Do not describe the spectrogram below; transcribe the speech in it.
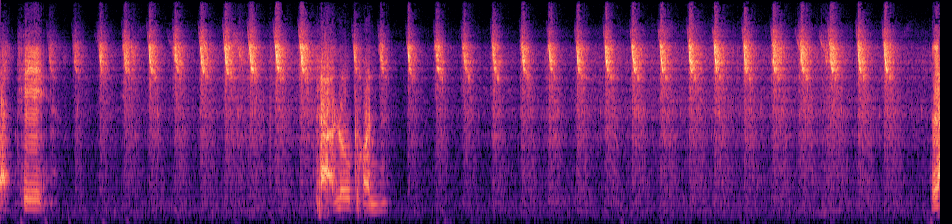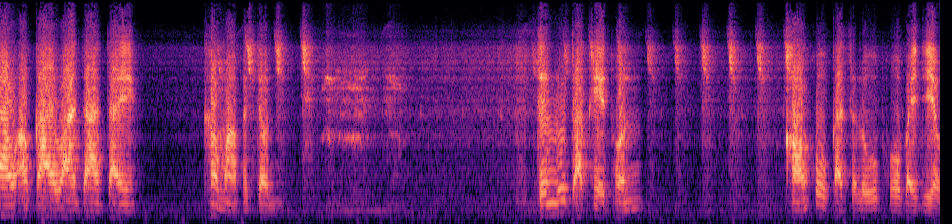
จักที่เพราะรู้ผล เราเอากายวาจาใจเข้ามาผจญจึงรู้จักเหตุผลของผู้กัดสรู้โพใบเดียว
